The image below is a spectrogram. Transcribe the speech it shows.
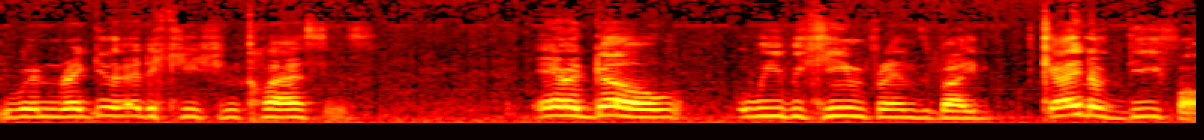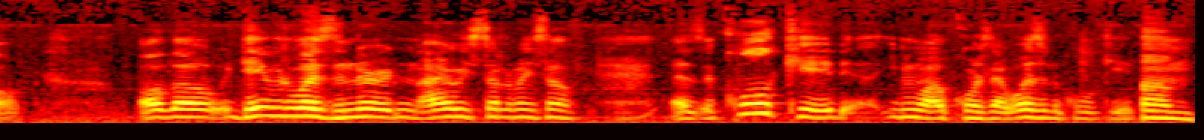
We were in regular education classes. Ergo, we became friends by kind of default. Although David was the nerd, and I always thought of myself as a cool kid, even though of course I wasn't a cool kid. Um,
